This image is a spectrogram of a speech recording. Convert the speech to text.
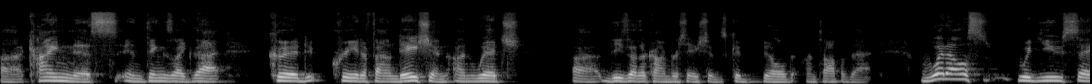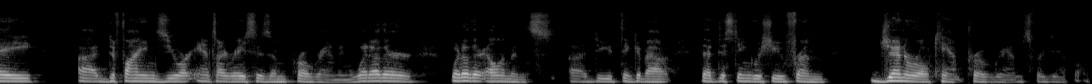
uh, kindness and things like that could create a foundation on which uh, these other conversations could build on top of that. What else would you say uh, defines your anti-racism programming? What other what other elements uh, do you think about that distinguish you from general camp programs, for example?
